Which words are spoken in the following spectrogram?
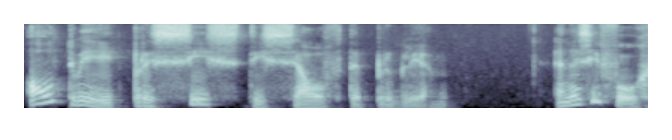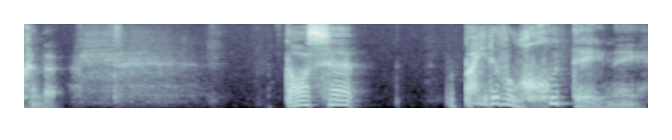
albei het presies dieselfde probleem. En dis die volgende. Daar's 'n beide wil goed hê, nê. Nee,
